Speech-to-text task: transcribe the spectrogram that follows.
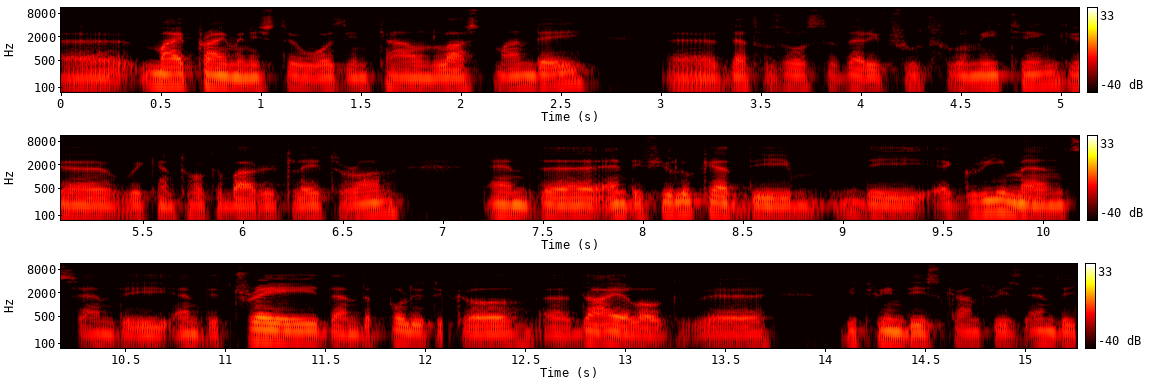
uh, my prime minister was in town last Monday. Uh, that was also a very fruitful meeting. Uh, we can talk about it later on. And uh, and if you look at the the agreements and the and the trade and the political uh, dialogue uh, between these countries and the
